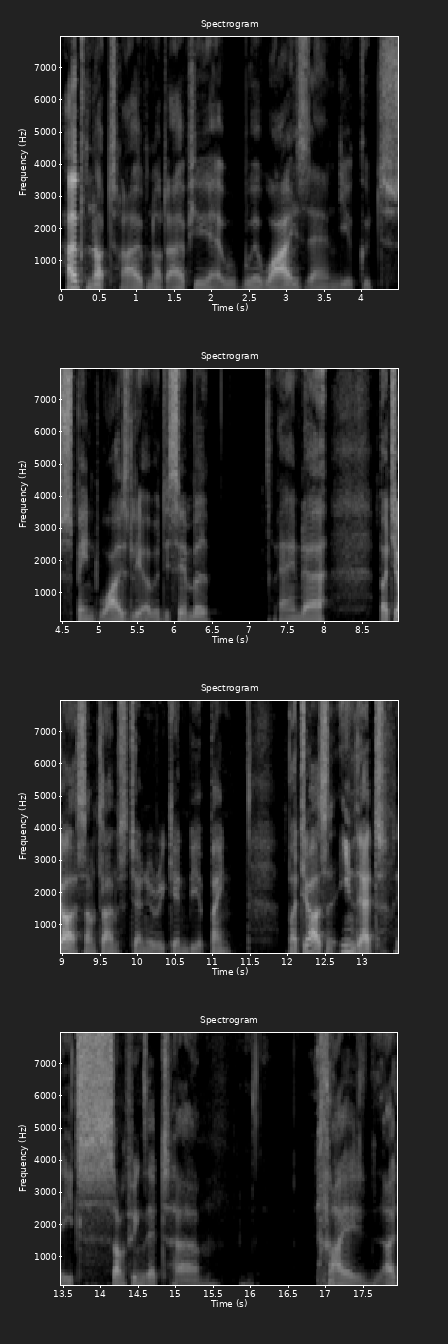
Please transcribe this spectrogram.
Hope not. I hope not. I hope you uh, were wise and you could spend wisely over December. And uh, but yeah, sometimes January can be a pain. But yeah, in that, it's something that um, I, I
